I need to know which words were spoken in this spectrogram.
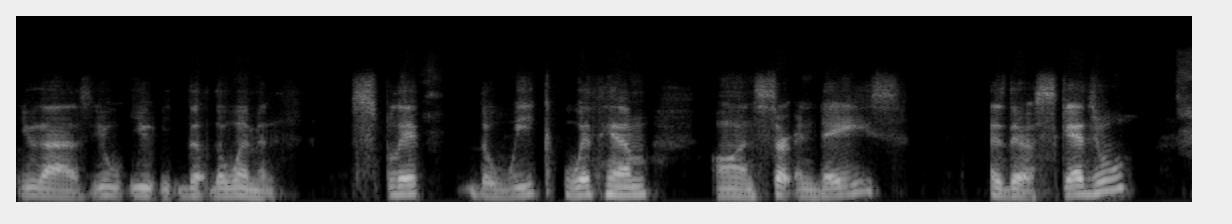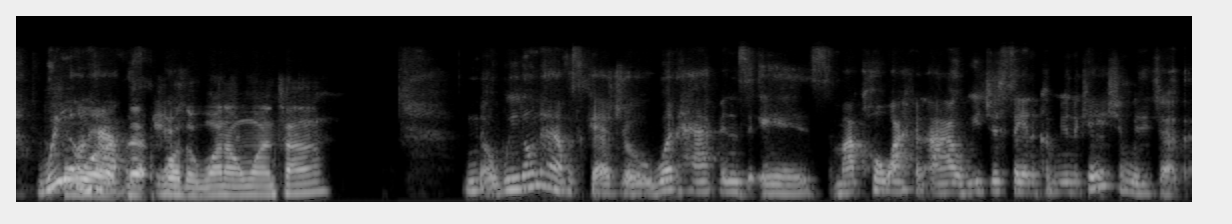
you guys, you you the, the women split the week with him on certain days? Is there a schedule? We don't have that for the one-on-one time. No, we don't have a schedule. What happens is my co-wife and I, we just stay in communication with each other.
